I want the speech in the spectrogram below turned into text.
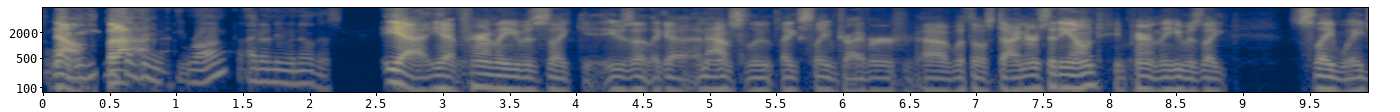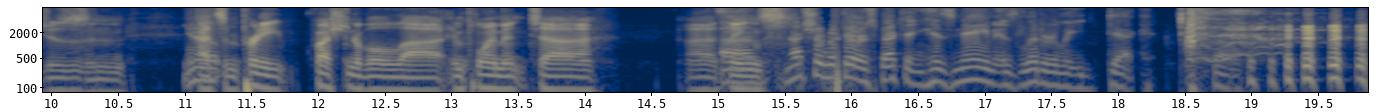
No, did he do but I- something wrong? I don't even know this. Yeah, yeah. Apparently, he was like he was uh, like a, an absolute like slave driver uh, with those diners that he owned. Apparently, he was like slave wages and You know, had some pretty questionable uh, employment uh, uh, uh, things. not sure what they're expecting. His name is literally Dick. So I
